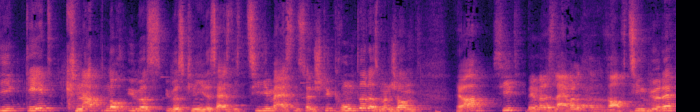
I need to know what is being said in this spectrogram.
die geht knapp noch übers, übers Knie. Das heißt, ich ziehe die meistens so ein Stück runter, dass man schon ja, sieht, wenn man das Leiberl raufziehen würde.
